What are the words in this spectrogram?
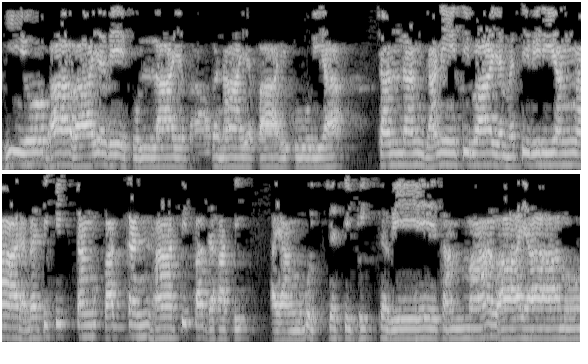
ධීයෝ භාවාය වේකුල්ලාය භාවනාය පාරිපූර්යා චන්දං ජනේති වායමති විරියං ආරභති චිත්තං පග්ගණ්හාති පදහති. අයං උච්චති භික්ඛවේ සම්මා වායාමෝති.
